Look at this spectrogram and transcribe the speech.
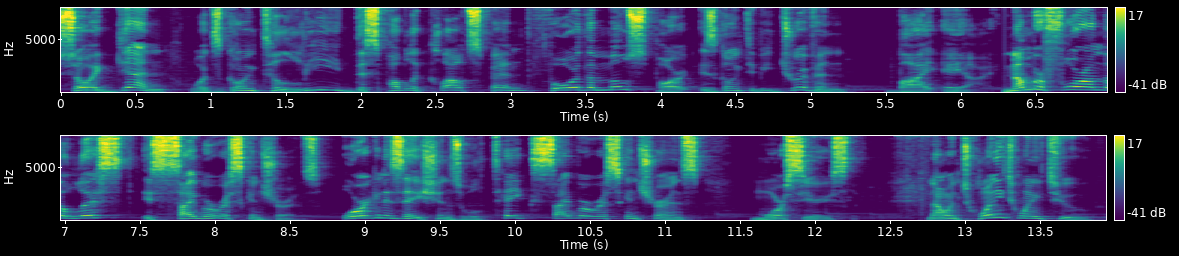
So again, what's going to lead this public cloud spend for the most part is going to be driven by AI. Number four on the list is cyber risk insurance. Organizations will take cyber risk insurance more seriously. Now in 2022,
